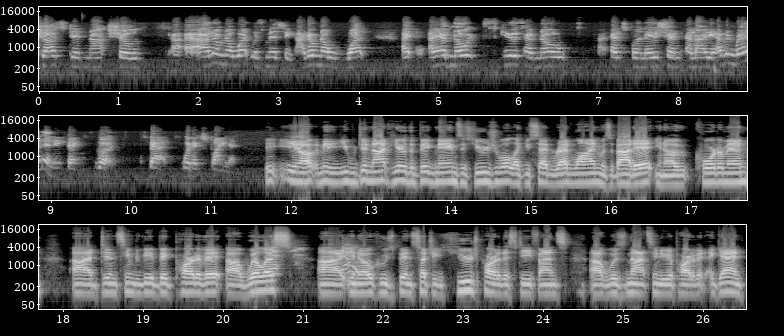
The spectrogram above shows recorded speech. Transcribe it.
just did not show. I, I- I don't know what was missing. I don't know what. I I have no excuse. Have no explanation, and I haven't read anything good that would explain it. You know, I mean, you did not hear the big names as usual. Like you said, Redwine was about it. You know, Quarterman. uh, didn't seem to be a big part of it. Uh, Willis, uh, you know, who's been such a huge part of this defense, uh, was not seen to be a part of it. Again,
